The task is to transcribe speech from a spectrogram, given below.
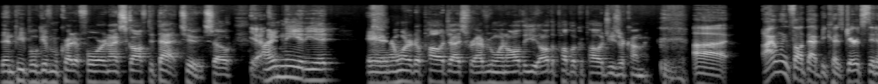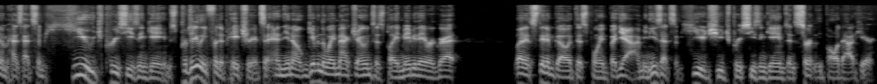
than people give him credit for, and I scoffed at that too. So yeah. I'm the idiot, and I wanted to apologize for everyone. All the all the public apologies are coming. Uh I only thought that because Jarrett Stidham has had some huge preseason games, particularly for the Patriots. And, you know, given the way Mac Jones has played, maybe they regret letting Stidham go at this point. But yeah, I mean, he's had some huge, huge preseason games and certainly balled out here.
